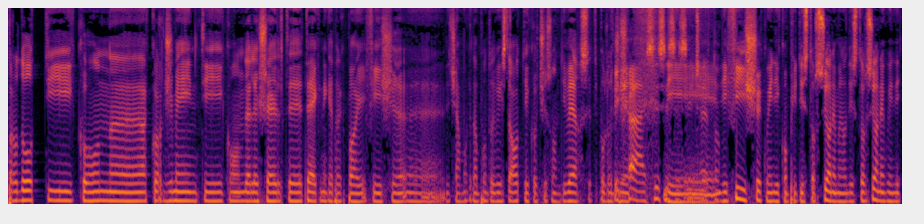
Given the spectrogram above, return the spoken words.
prodotti con eh, accorgimenti, con delle scelte tecniche, perché poi fish, eh, diciamo che da un punto di vista ottico ci sono diverse tipologie fish eye, sì, sì, di, sì, certo. di, fish, quindi con più distorsione, meno distorsione, quindi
